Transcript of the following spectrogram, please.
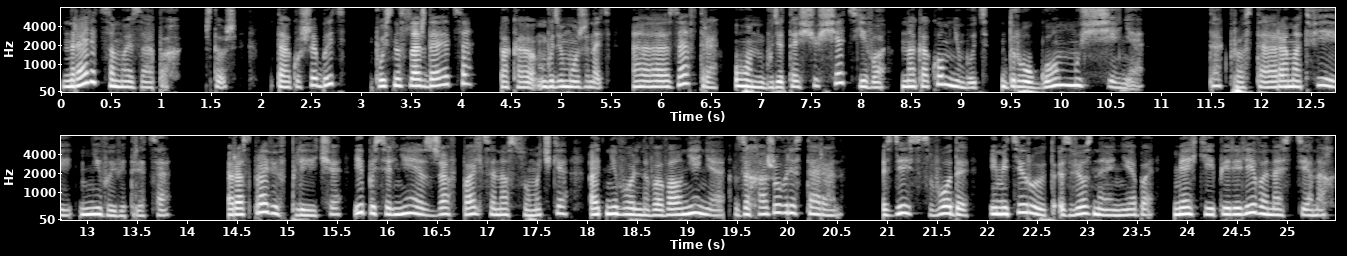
нравится мой запах. Что ж, так уж и быть, пусть наслаждается, пока будем ужинать. А завтра он будет ощущать его на каком-нибудь другом мужчине. Так просто аромат феи не выветрится. Расправив плечи и посильнее сжав пальцы на сумочке, от невольного волнения захожу в ресторан. Здесь своды имитируют звездное небо, мягкие переливы на стенах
